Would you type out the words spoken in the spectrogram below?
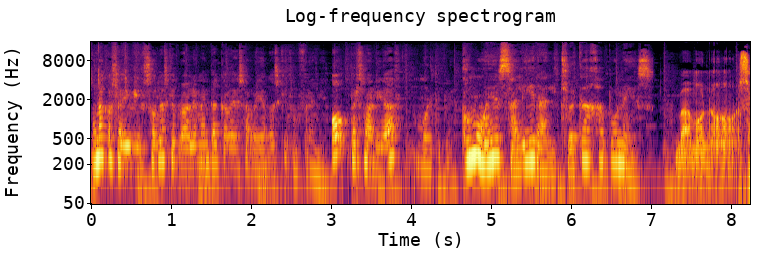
Una cosa de vivir sola es que probablemente acabe desarrollando esquizofrenia. O personalidad múltiple. ¿Cómo es salir al chueca japonés? Vámonos.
